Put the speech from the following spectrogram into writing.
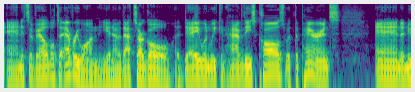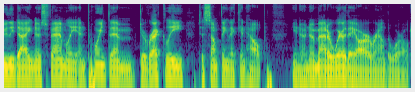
and it's available to everyone. You know, that's our goal. A day when we can have these calls with the parents and a newly diagnosed family and point them directly to something that can help, you know, no matter where they are around the world.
